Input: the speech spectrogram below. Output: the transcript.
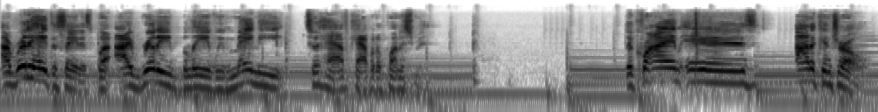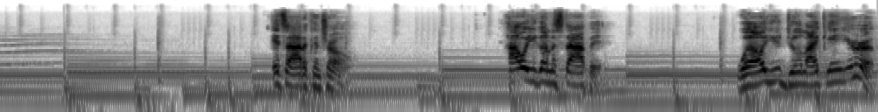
I really hate to say this, but I really believe we may need to have capital punishment. The crime is out of control. It's out of control. How are you going to stop it? Well, you do like in Europe.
